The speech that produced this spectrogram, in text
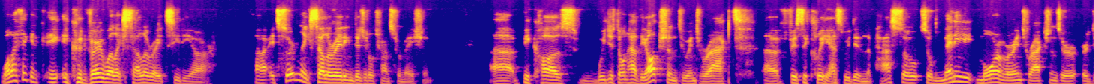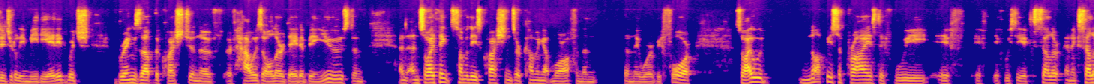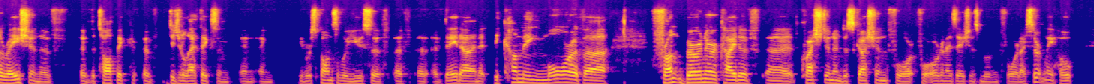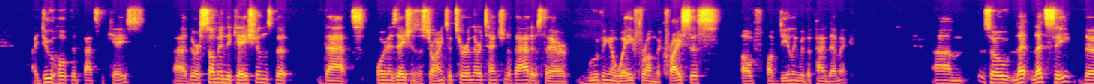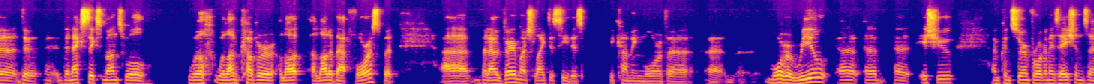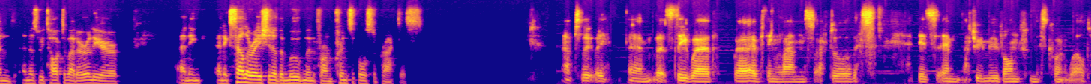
Well, I think it, it, could very well accelerate CDR. Uh, it's certainly accelerating digital transformation. Uh, because we just don't have the option to interact uh, physically as we did in the past. So, so many more of our interactions are, are, digitally mediated, which brings up the question of, of how is all our data being used, and and and so I think some of these questions are coming up more often than than they were before. So I would not be surprised if we if if if we see acceler- an acceleration of of the topic of digital ethics and and, and the responsible use of, of, of, data and it becoming more of a front burner kind of uh, question and discussion for, for organizations moving forward. I certainly hope, I do hope that that's the case. Uh, there are some indications that that organizations are starting to turn their attention to that as they're moving away from the crisis of, of dealing with the pandemic. Um, so let, let's see the, the, the next six months will will will uncover a lot a lot of that for us. But uh, but I would very much like to see this becoming more of a uh, more of a real uh, uh, uh, issue and concern for organizations. And and as we talked about earlier, an an acceleration of the movement from principles to practice. Absolutely. Um, let's see where where everything lands after all this is um, after we move on from this current world.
